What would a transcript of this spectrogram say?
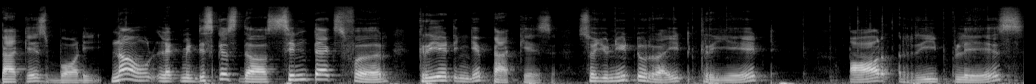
package body. Now let me discuss the syntax for creating a package. So you need to write create or replace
